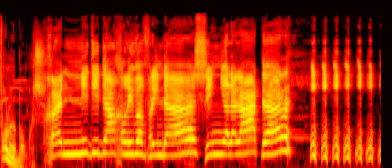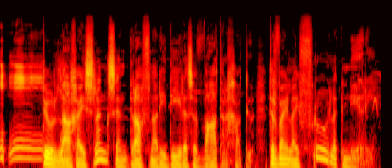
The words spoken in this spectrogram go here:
volle bors. Geniet die dag, liewe vriende. sien julle later. Toe lag hy slinks en draf na die diere se watergat toe terwyl hy vrolik neurie.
